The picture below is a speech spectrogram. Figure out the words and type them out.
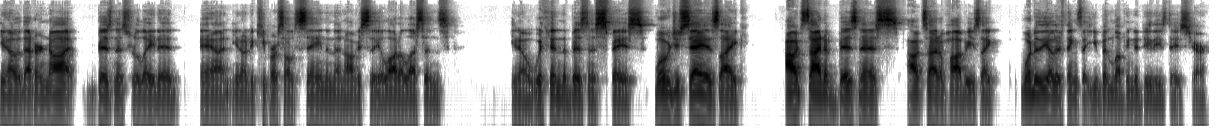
you know, that are not business related and, you know, to keep ourselves sane. And then obviously a lot of lessons, you know, within the business space. What would you say is like outside of business, outside of hobbies, like what are the other things that you've been loving to do these days, Jer?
